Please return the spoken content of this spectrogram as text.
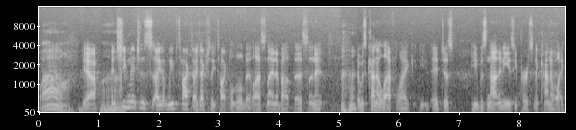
Wow. yeah. And she mentions I, we've talked. I actually talked a little bit last night about this, and it Uh-huh. it was kind of left like it just he was not an easy person to kind of like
